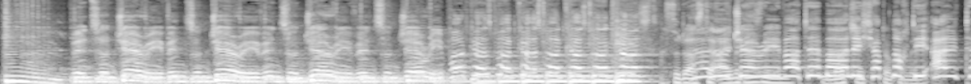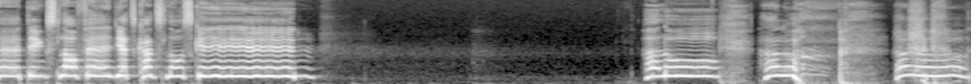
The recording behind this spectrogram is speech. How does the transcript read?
Vince und Jerry, Vince und Jerry, Vince und Jerry, Vince und Jerry. Podcast, Podcast, Podcast, Podcast. Achso, da ist der Hallo eine. Jerry, warte mal, ich hab noch die alte Dings laufen, jetzt kann's losgehen. Hallo. Hallo. Hallo.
